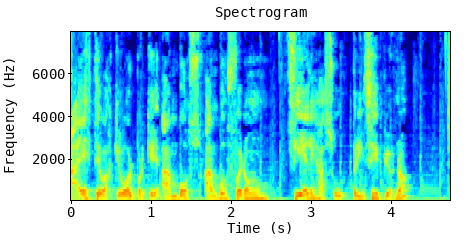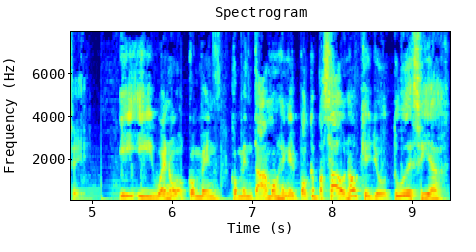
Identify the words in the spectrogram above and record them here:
a este basquetbol, porque ambos, ambos fueron fieles a sus principios, ¿no? Sí. Y, y bueno, comentábamos en el podcast pasado, ¿no? Que yo, tú decías,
